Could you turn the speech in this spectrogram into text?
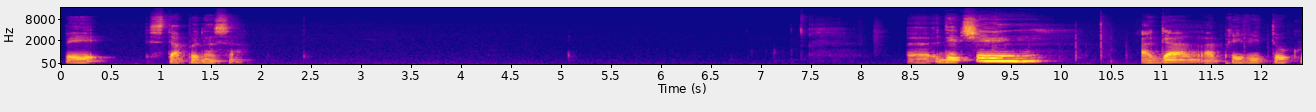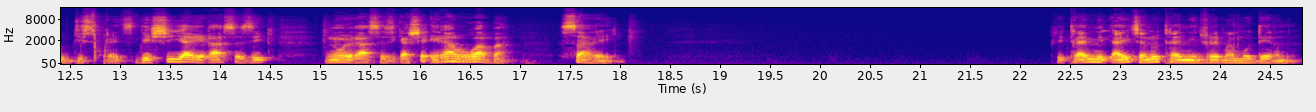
pe stăpâna sa. Uh, de ce Agar a privit-o cu dispreț? Deși ea era să zic, nu era să zic așa, era roaba Sarei. Și trăim, aici nu trăim în vremea modernă.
